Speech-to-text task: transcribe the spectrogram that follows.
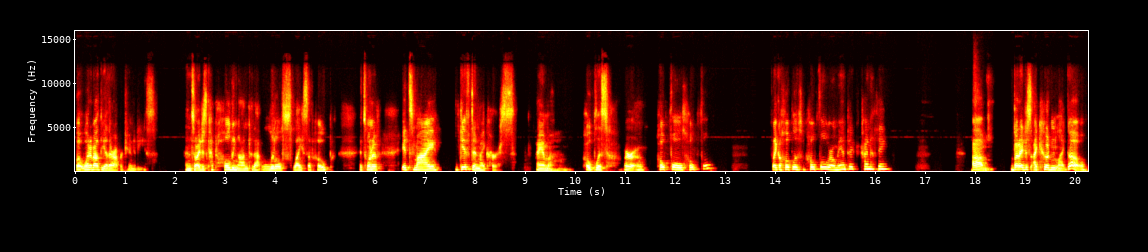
but what about the other opportunities? And so I just kept holding on to that little slice of hope. It's one of, it's my gift and my curse. I am a mm-hmm. hopeless or a hopeful, hopeful, like a hopeless, hopeful, romantic kind of thing. Um, but I just I couldn't let go,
